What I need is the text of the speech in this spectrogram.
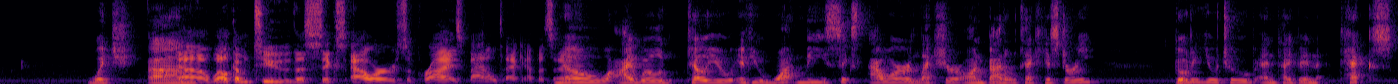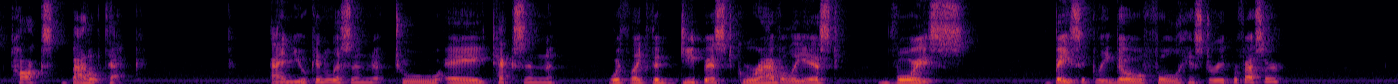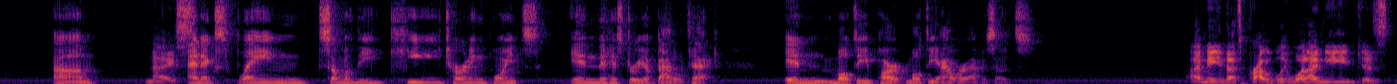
which um, uh, welcome to the six-hour surprise BattleTech episode. no, I will tell you if you want the six-hour lecture on BattleTech history, go to YouTube and type in Tex Talks BattleTech. And you can listen to a Texan with like the deepest, graveliest voice basically go full history professor. Um, Nice. and explain some of the key turning points in the history of Battletech in multi-part, multi-hour episodes. I mean, that's probably what I need because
